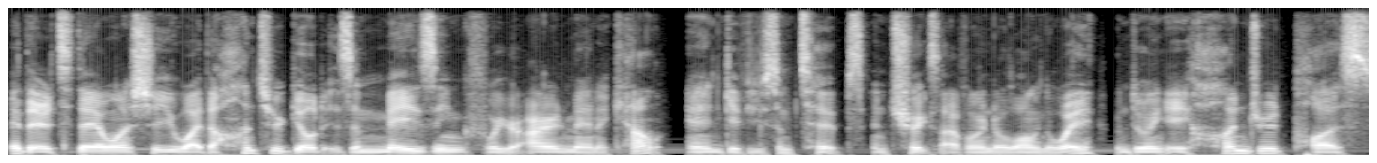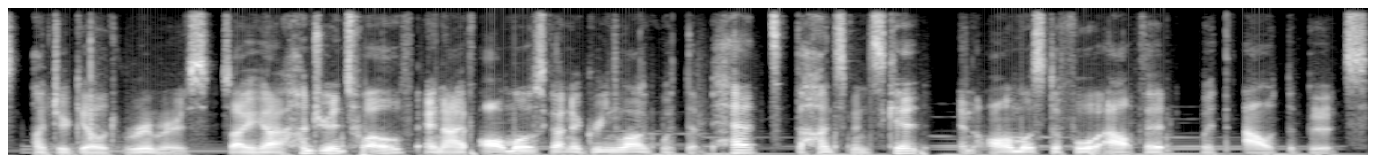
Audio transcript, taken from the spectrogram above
Hey there, today I want to show you why the Hunter Guild is amazing for your Iron Man account and give you some tips and tricks I've learned along the way from doing a 100 plus Hunter Guild rumors. So I got 112 and I've almost gotten a green log with the pet, the Huntsman's kit, and almost the full outfit without the boots.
